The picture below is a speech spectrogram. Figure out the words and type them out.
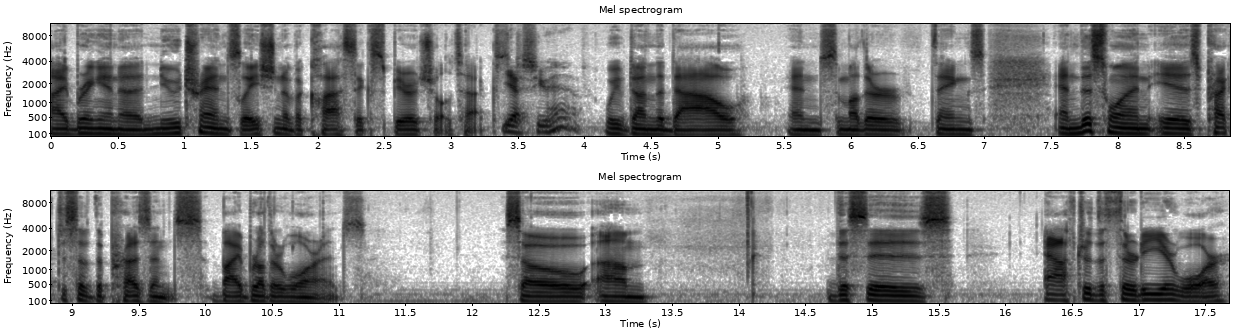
I bring in a new translation of a classic spiritual text. Yes, you have. We've done the Tao and some other things. And this one is Practice of the Presence by Brother Lawrence. So um, this is after the 30 year war.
